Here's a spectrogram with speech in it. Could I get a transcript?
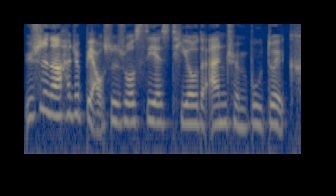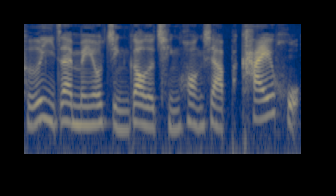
于是呢，他就表示说，CSTO 的安全部队可以在没有警告的情况下开火。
